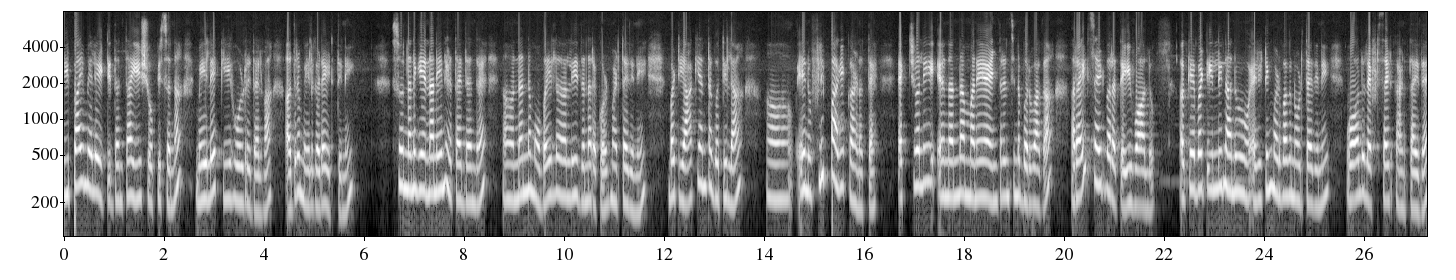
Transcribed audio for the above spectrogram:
ಟಿಪಾಯಿ ಮೇಲೆ ಇಟ್ಟಿದ್ದಂಥ ಈ ಶೋ ಪೀಸನ್ನು ಮೇಲೆ ಕೀ ಹೋಲ್ಡ್ರ್ ಇದೆ ಅಲ್ವಾ? ಅದರ ಮೇಲ್ಗಡೆ ಇಡ್ತೀನಿ. ಸೊ ನನಗೆ, ನಾನೇನು ಹೇಳ್ತಾ ಇದ್ದೆ ಅಂದರೆ ನನ್ನ ಮೊಬೈಲಲ್ಲಿ ಇದನ್ನು ರೆಕಾರ್ಡ್ ಮಾಡ್ತಾ ಇದ್ದೀನಿ. ಬಟ್ ಯಾಕೆ ಅಂತ ಗೊತ್ತಿಲ್ಲ. ಏನು ಫ್ಲಿಪ್ ಆಗಿ ಕಾಣುತ್ತೆ. ಆ್ಯಕ್ಚುಲಿ ನನ್ನ ಮನೆಯ ಎಂಟ್ರೆನ್ಸಿಂದ ಬರುವಾಗ ರೈಟ್ ಸೈಡ್ ಬರುತ್ತೆ ಈ ವಾಲು ಓಕೆ ಬಟ್ ಇಲ್ಲಿ ನಾನು ಎಡಿಟಿಂಗ್ ಮಾಡುವಾಗ ನೋಡ್ತಾ ಇದ್ದೀನಿ. ವಾಲು ಲೆಫ್ಟ್ ಸೈಡ್ ಕಾಣ್ತಾ ಇದೆ.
